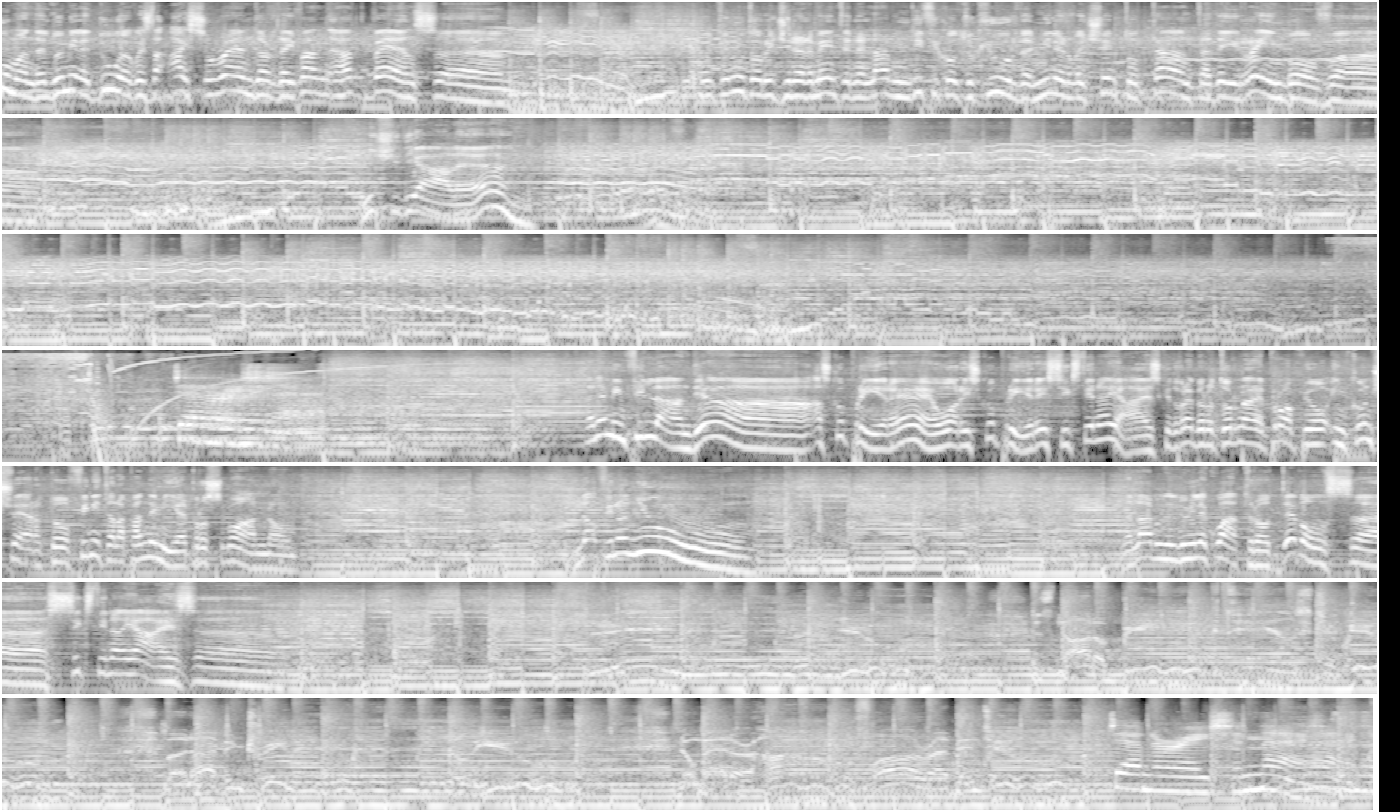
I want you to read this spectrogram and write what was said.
Human del 2002, questa I Surrender dei Van Advance, contenuto originariamente nell'album Difficult to Cure del 1980 dei Rainbow. Micidiale, eh? Andiamo in Finlandia a scoprire o a riscoprire i 69 Eyes che dovrebbero tornare proprio in concerto finita la pandemia il prossimo anno. Nothing on New! Dall'album del 2004 Devil's uh, 69 Eyes. Uh, Generation X.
